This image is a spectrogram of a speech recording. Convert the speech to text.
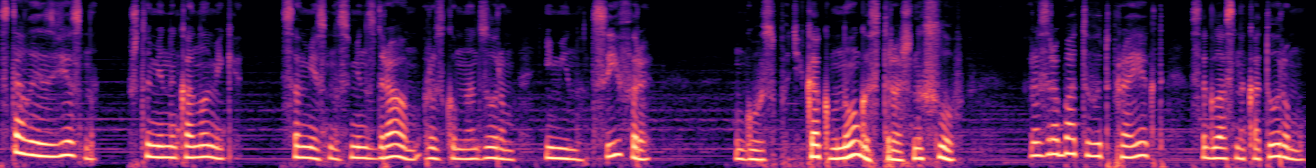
стало известно, что Минэкономики совместно с Минздравом, Роскомнадзором и Минцифры, господи, как много страшных слов, разрабатывают проект, согласно которому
